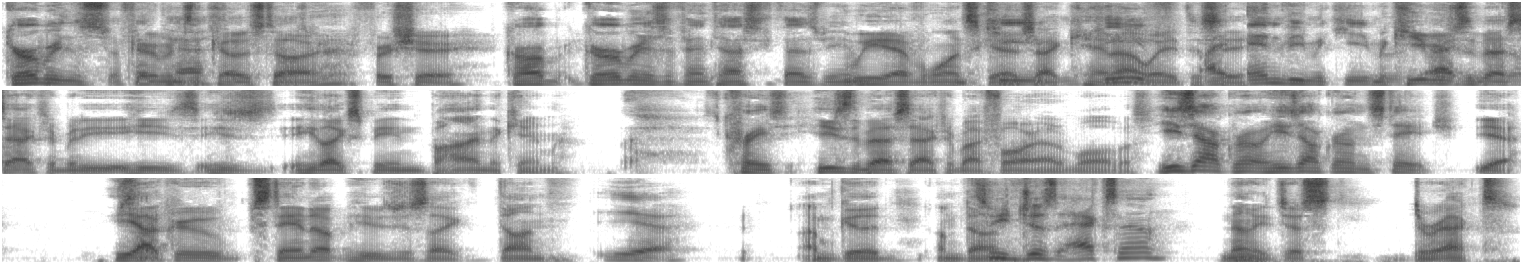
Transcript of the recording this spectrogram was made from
Gerben's a Gerbin's a co-star thespian. for sure. Gerb- Gerben is a fantastic thespian. We have one sketch. I cannot McKeeve- wait to see. I see. envy McKeever. McKeever's the best actor, but he he's he's he likes being behind the camera. It's crazy. He's the best actor by far out of all of us. He's outgrown. He's outgrown the stage. Yeah. He So- outgrew stand up. He was just like, done. Yeah. I'm good. I'm done. So he just acts now? no, he just directs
